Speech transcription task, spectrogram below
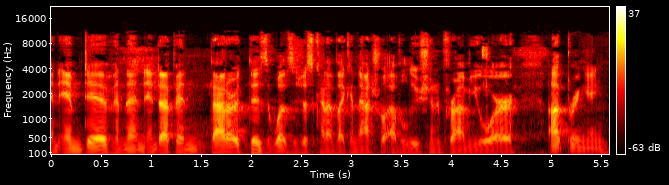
an MDiv and then end up in that, or this, was it just kind of like a natural evolution from your upbringing?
